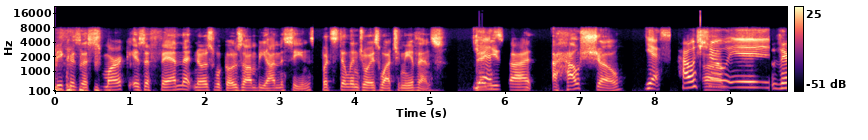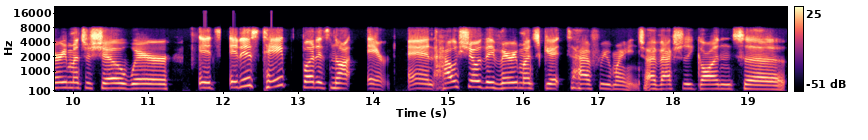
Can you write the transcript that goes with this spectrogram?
because a Smark is a fan that knows what goes on behind the scenes, but still enjoys watching the events. Then you yes. got a house show. Yes. House show Um, is very much a show where it's it is taped, but it's not aired. And house show they very much get to have free range. I've actually gone to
